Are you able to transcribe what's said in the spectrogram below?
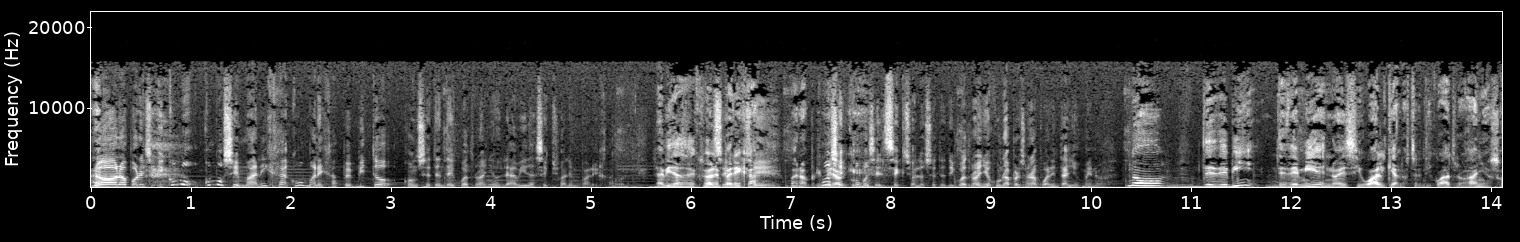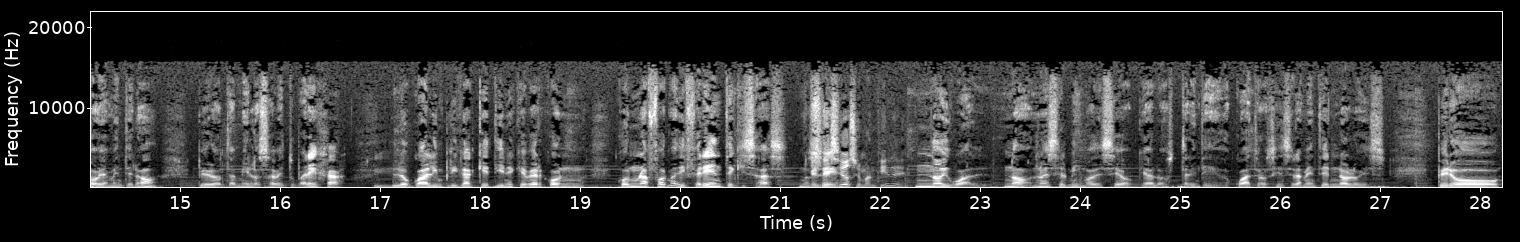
No, no, por eso. ¿Y cómo, cómo se maneja, cómo manejas, Pepito, con 74 años, la vida sexual en pareja? ¿La vida sexual en pareja? Bueno, primero. ¿Cómo, ¿Cómo, es el sexo a los 74 años con una persona 40 años menor? No, desde mí, desde mí no es igual que a los 34 años, obviamente no, pero también lo sabe tu pareja. Mm. Lo cual implica que tiene que ver con, con una forma diferente, quizás. No ¿El deseo se mantiene? No igual. No, no es el mismo deseo que a los 34, sinceramente no lo es pero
